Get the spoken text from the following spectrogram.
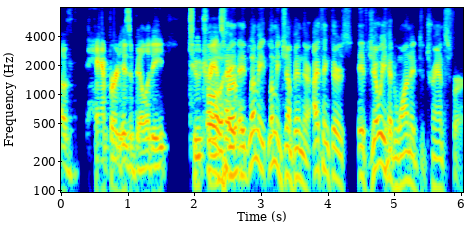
have hampered his ability to transfer. Oh, hey, hey, let me let me jump in there. I think there's if Joey had wanted to transfer,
